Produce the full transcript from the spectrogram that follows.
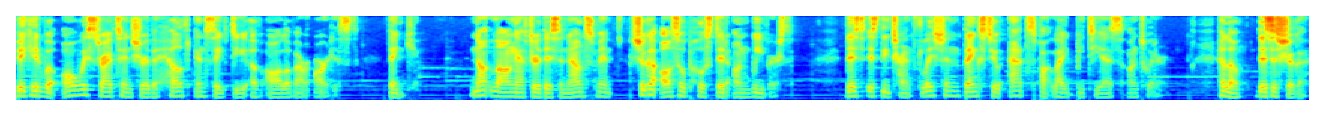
Big Hit will always strive to ensure the health and safety of all of our artists. Thank you. Not long after this announcement, Suga also posted on Weverse. This is the translation thanks to at Spotlight BTS on Twitter. Hello, this is Suga.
